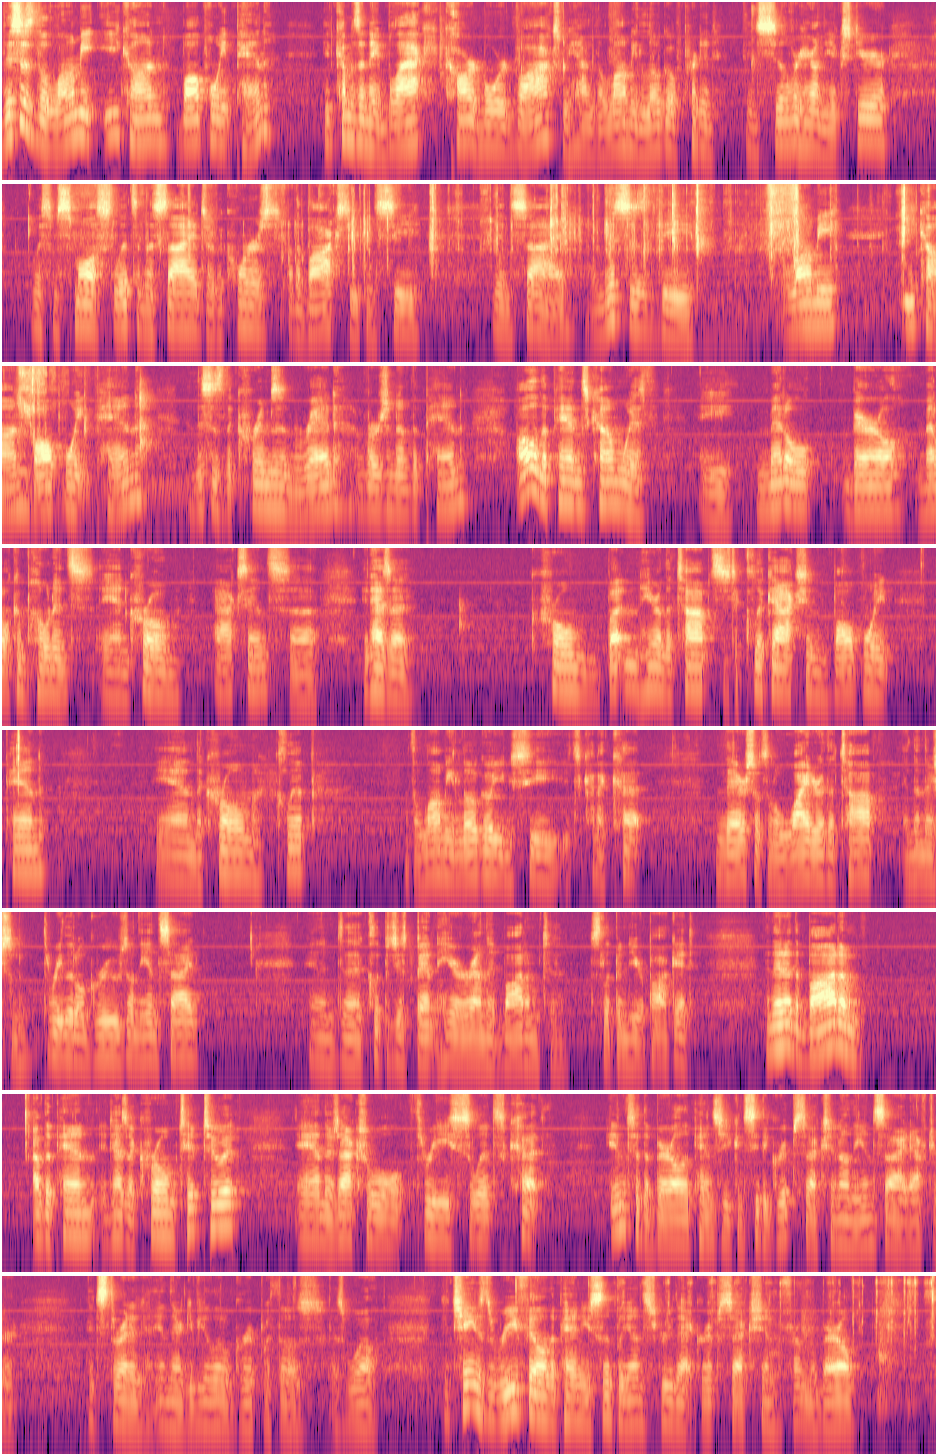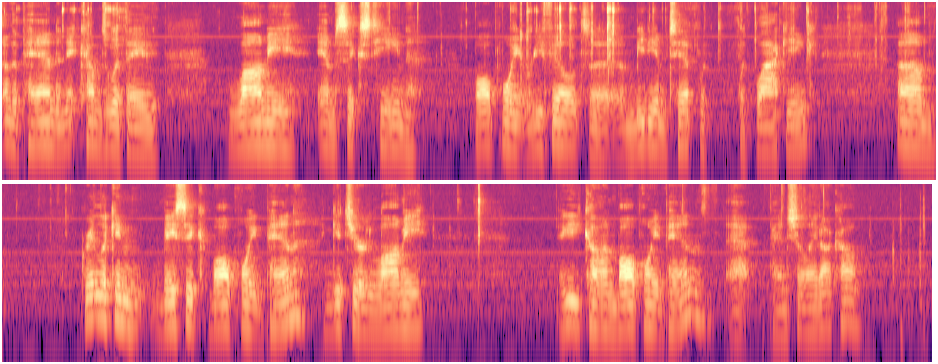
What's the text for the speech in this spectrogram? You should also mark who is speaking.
Speaker 1: This is the Lamy Econ ballpoint pen. It comes in a black cardboard box. We have the Lamy logo printed in silver here on the exterior with some small slits in the sides or the corners of the box so you can see inside. And this is the Lamy Econ ballpoint pen. This is the crimson red version of the pen. All of the pens come with a metal barrel, metal components, and chrome accents. Uh, it has a chrome button here on the top. It's just a click action ballpoint pen. And the chrome clip with the Lamy logo. You can see it's kind of cut there so it's a little wider at the top. And then there's some three little grooves on the inside. And the clip is just bent here around the bottom to slip into your pocket. And then at the bottom of the pen, it has a chrome tip to it, and there's actual three slits cut into the barrel of the pen so you can see the grip section on the inside after it's threaded in there. Give you a little grip with those as well. To change the refill in the pen, you simply unscrew that grip section from the barrel of the pen, and it comes with a Lamy M16 ballpoint refill. It's a medium tip with, with black ink. Um, Great looking basic ballpoint pen. Get your Lamy Econ ballpoint pen at penchalet.com.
